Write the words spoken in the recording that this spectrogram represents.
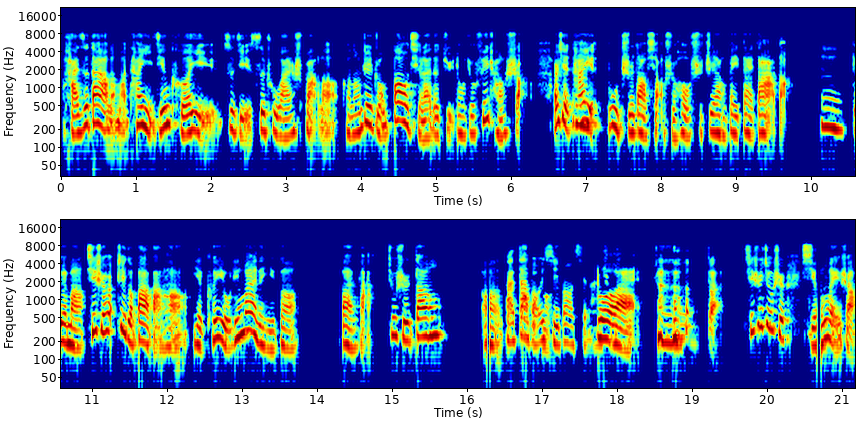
孩子大了嘛，他已经可以自己四处玩耍了，可能这种抱起来的举动就非常少，而且他也不知道小时候是这样被带大的，嗯，对吗？其实这个爸爸哈也可以有另外的一个办法，就是当呃把大宝一起抱起来，对，对。其实就是行为上，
